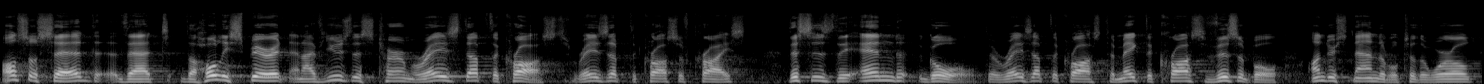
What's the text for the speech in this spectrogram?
Also said that the Holy Spirit, and I've used this term, raised up the cross, raised up the cross of Christ. This is the end goal, to raise up the cross, to make the cross visible, understandable to the world,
